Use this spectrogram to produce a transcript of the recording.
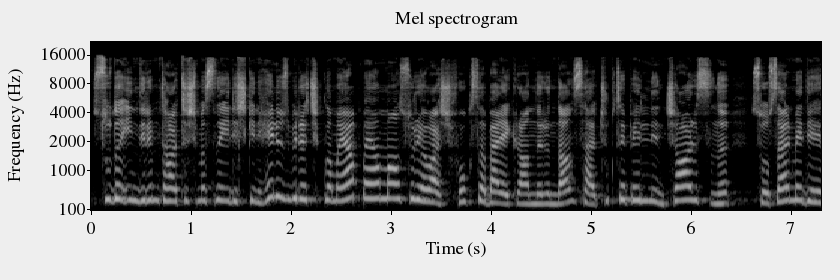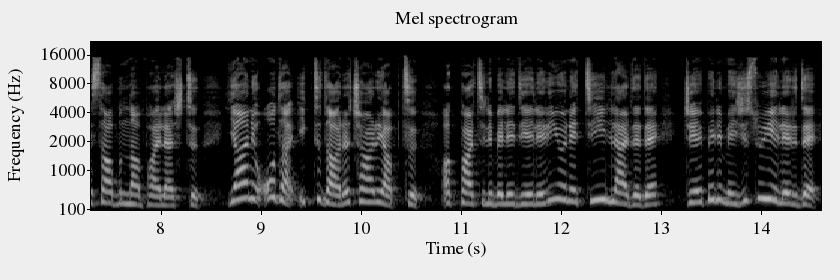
Suda indirim tartışmasına ilişkin henüz bir açıklama yapmayan Mansur Yavaş, Fox Haber ekranlarından Selçuk Tepeli'nin çağrısını sosyal medya hesabından paylaştı. Yani o da iktidara çağrı yaptı. AK Partili belediyelerin yönettiği illerde de CHP'li meclis üyeleri de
